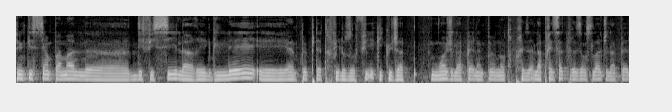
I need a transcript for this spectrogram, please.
une question pas mal euh, difficile à régler et un peu peut-être philosophique et moi je l'appelle un peu notre présence, la pré- cette présence-là, je l'appelle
